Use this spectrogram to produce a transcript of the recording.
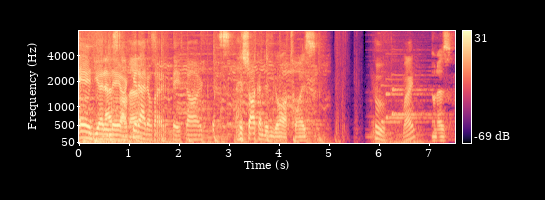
And you had Yeah, an AR. Get that. out of my face, dog. His shotgun didn't go off twice. Who? Mine? Jonas.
